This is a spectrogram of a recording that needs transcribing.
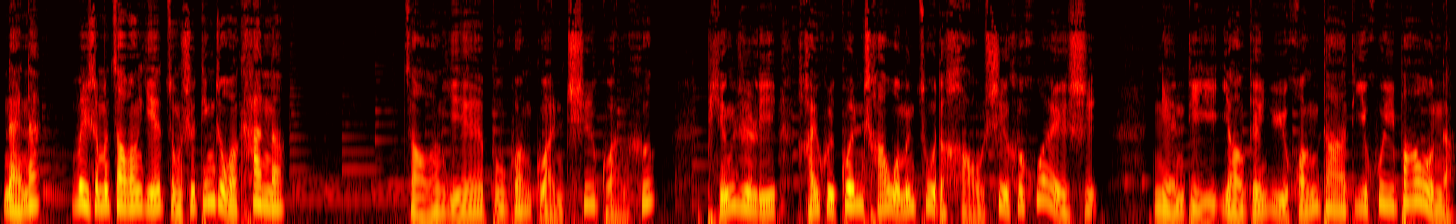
奶奶，为什么灶王爷总是盯着我看呢？灶王爷不光管吃管喝，平日里还会观察我们做的好事和坏事，年底要跟玉皇大帝汇报呢。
